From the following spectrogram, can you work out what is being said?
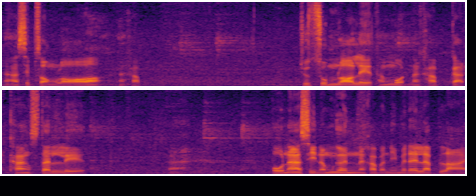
นะฮะ12 ล้อนะครับ จุดซุ้มล้อเลททั้งหมดนะครับ กัดข้างสแตนเลส อะโปหน้าสีน้ำเงินนะครับ อันนี้ไม่ได้แลบลาย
